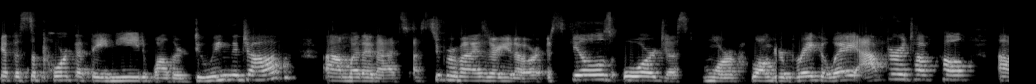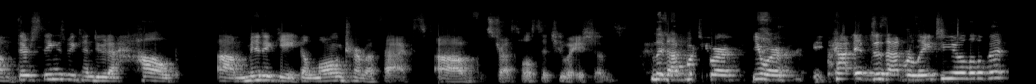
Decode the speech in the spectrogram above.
get the support that they need while they're doing the job, um, whether that's a supervisor, you know, or skills or just more longer break away after a tough call. Um, there's things we can do to help um, mitigate the long term effects of stressful situations. But, is that what you were you were does that relate to you a little bit?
